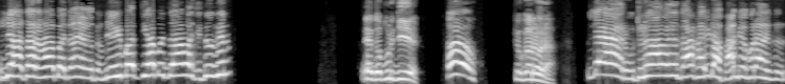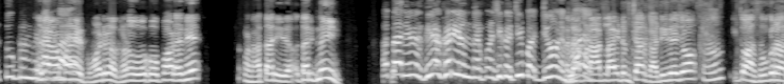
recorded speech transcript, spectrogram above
લે આ તાર આ બધા આવ્યો તો મેં હિબતથી આ બધા આવા જીધું છે ને એ ગફુરજી હો શું કરો રા લે આ આવે છે આ ખાઈડા ભાગે પરાય છે. સુપ્રન મે એટલે ભોંડરો ઘણો ઓળખો પાડે છે પણ અતારી અતારી નહીં. અત્યારે હવે રે ખરી અંદર પણ શીખર ચીબત જો એટલે આપણે આટલા આઈટમ ચાર કાઢી દેજો ઈ તો આ છોકરા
